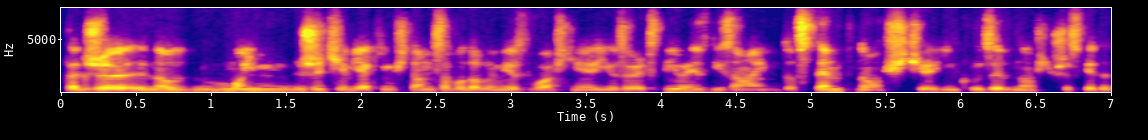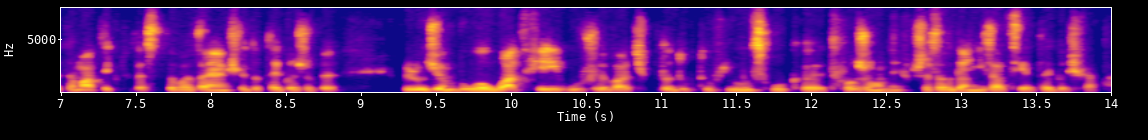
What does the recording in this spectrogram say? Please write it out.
Także no, moim życiem jakimś tam zawodowym jest właśnie user experience design, dostępność, inkluzywność, wszystkie te tematy, które sprowadzają się do tego, żeby ludziom było łatwiej używać produktów i usług e, tworzonych przez organizacje tego świata.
